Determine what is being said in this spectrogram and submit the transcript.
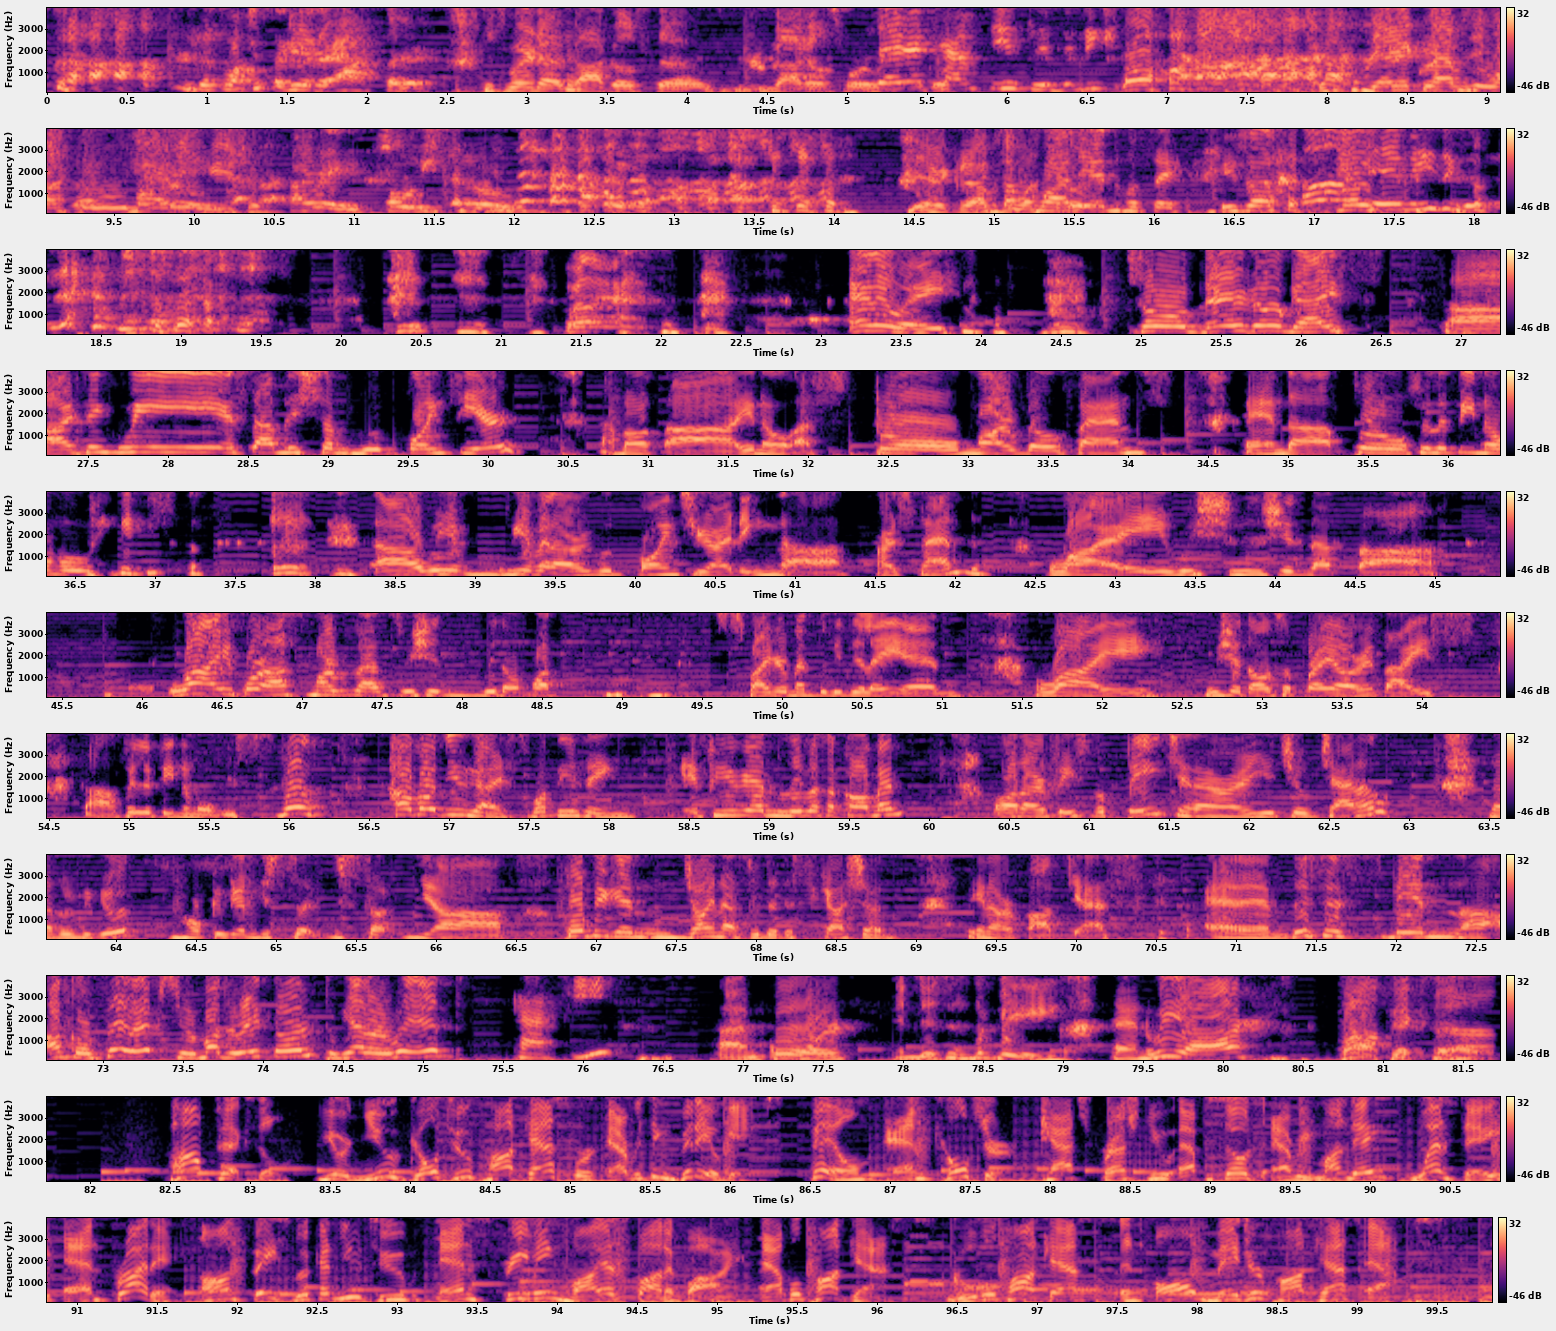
Let's watch it together after. Just wear the goggles, the goggles for. Derek Ramsey is listening. Derek Ramsey wants to know your location. Hooray, police go. Derek Ramsey wants to Wally know. and Jose. Isa, Oh, Jimmy is a good well, anyway, so there you go, guys. Uh, I think we established some good points here about, uh, you know, as pro Marvel fans and uh, pro Filipino movies. uh, we've given our good points regarding uh, our stand. Why we should not. Uh, why for us Marvel fans we should we don't want Spider-Man to be delayed and why we should also prioritize uh, Filipino movies. Well, how about you guys? What do you think? If you can leave us a comment on our Facebook page and our YouTube channel, that would be good. Hope you can just just uh, yeah, hope you can join us with the discussion in our podcast. And this has been uh, Uncle Philipps, your moderator, together with, Cassie? I'm Kor. And this is the Vii. and we are. Pop Pixel. Pop Pixel, your new go to podcast for everything video games, film, and culture. Catch fresh new episodes every Monday, Wednesday, and Friday on Facebook and YouTube and streaming via Spotify, Apple Podcasts, Google Podcasts, and all major podcast apps.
